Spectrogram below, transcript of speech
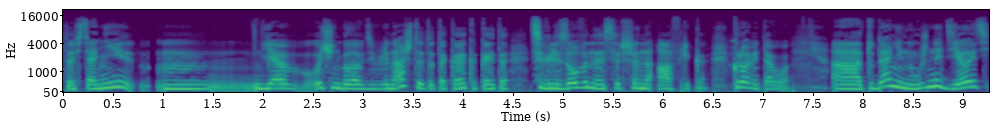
То есть они... Я очень была удивлена, что это такая какая-то цивилизованная совершенно Африка. Кроме того, а, туда не нужно делать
